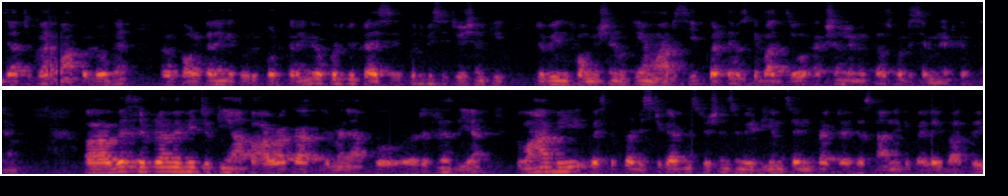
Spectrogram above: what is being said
जा चुका है। वहाँ पर लोग हैं। अगर कॉल करेंगे तो रिपोर्ट करेंगे और कुछ भी क्राइसिस कुछ भी सिचुएशन की जो भी इंफॉर्मेशन होती है, हम वहाँ रिसीव करते हैं, उसके बाद जो एक्शन लेना होता है, उसको डिसेमिनेट करते हैं वेस्ट त्रिपुरा में भी चूँकि यहाँ पर हावड़ा का जो मैंने आपको रेफरेंस दिया तो वहाँ भी वेस्ट त्रिपुरा डिस्ट्रिक्ट एडमिनिस्ट्रेशन से मेरी डीएम से इनफैक्ट जस्ट आने के पहले ही बात हुई।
